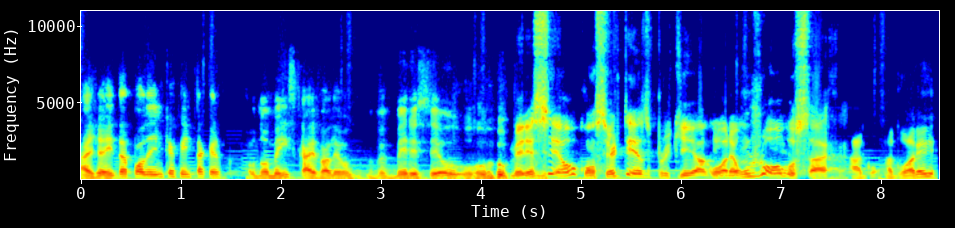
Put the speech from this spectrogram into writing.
Aí já entra a polêmica que a gente tá querendo. O No Man's Sky valeu, mereceu o. o- Mereceu, com certeza, porque agora é um jogo, saca? Agora, agora, ele-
